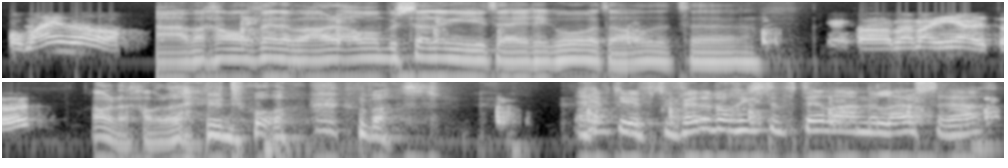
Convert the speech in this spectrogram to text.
Voor mij wel. Ah, we gaan wel verder. We houden allemaal bestellingen hier tegen. Ik hoor het al. Dat, eh, Oh, maar maakt niet uit hoor. Oh, dan gaan we er even door. Bas. Heeft u, heeft u verder nog iets te vertellen aan de luisteraar?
